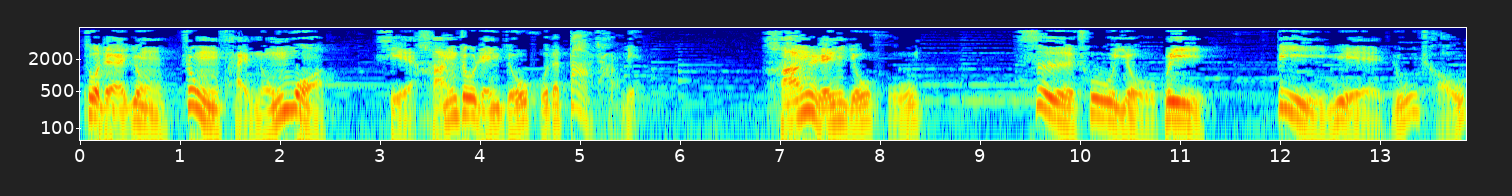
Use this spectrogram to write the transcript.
作者用重彩浓墨写杭州人游湖的大场面。杭人游湖，四出有归。闭月如愁，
